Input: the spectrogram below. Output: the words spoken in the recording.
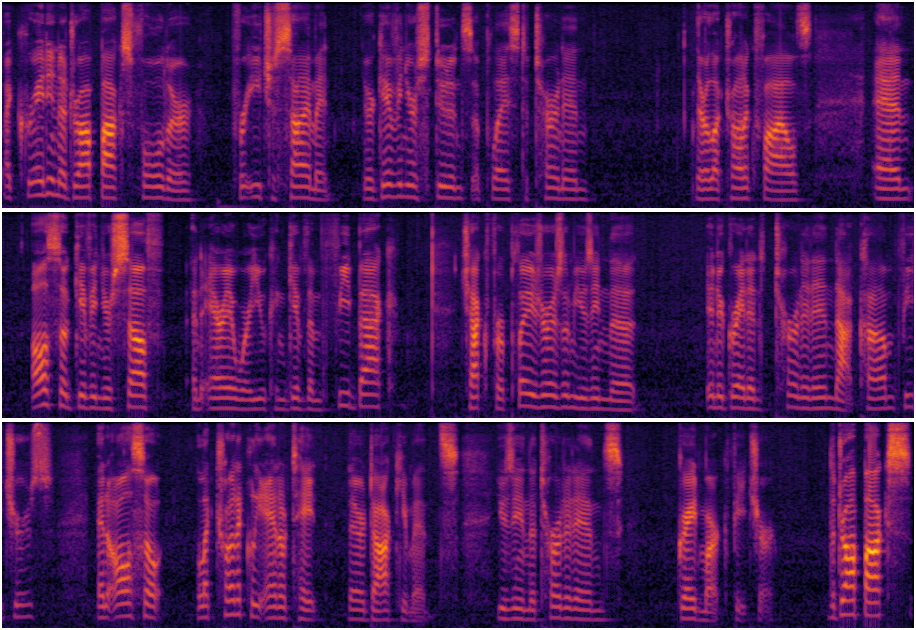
By creating a Dropbox folder for each assignment, you're giving your students a place to turn in their electronic files, and also giving yourself an area where you can give them feedback, check for plagiarism using the integrated turnitin.com features, and also electronically annotate their documents using the Turnitin's GradeMark feature. The Dropbox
